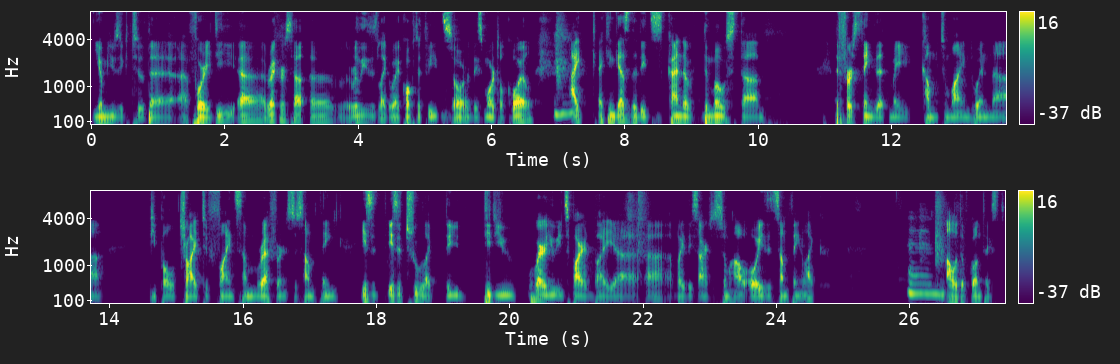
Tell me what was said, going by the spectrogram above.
your music to the uh, 4AD uh, records uh, releases like by Cocteau Twins or this Mortal Coil. I I can guess that it's kind of the most um, the first thing that may come to mind when uh, people try to find some reference to something. Is it is it true? Like, do you did you were you inspired by uh, uh, by this artist somehow, or is it something like um, out of context?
